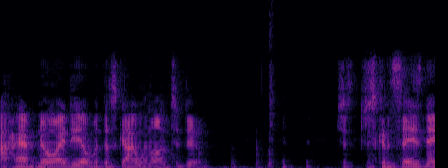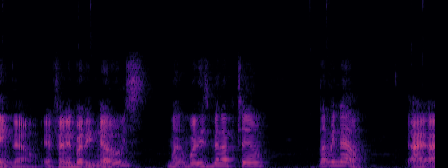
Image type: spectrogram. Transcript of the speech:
I have no idea what this guy went on to do. just just gonna say his name though. If anybody knows what, what he's been up to, let me know. I, I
